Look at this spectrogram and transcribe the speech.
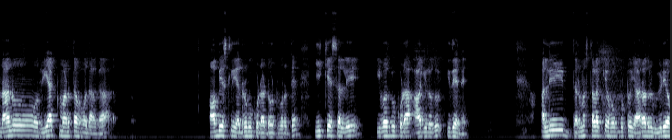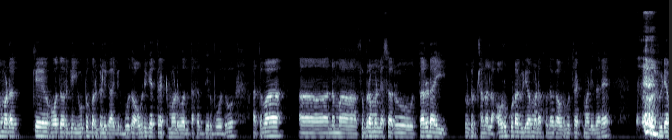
ನಾನು ರಿಯಾಕ್ಟ್ ಮಾಡ್ತಾ ಹೋದಾಗ ಆಬ್ವಿಯಸ್ಲಿ ಎಲ್ರಿಗೂ ಕೂಡ ಡೌಟ್ ಬರುತ್ತೆ. ಈ ಕೇಸಲ್ಲಿ ಇವತ್ತಿಗೂ ಕೂಡ ಆಗಿರೋದು ಇದೇನೆ. ಅಲ್ಲಿ ಧರ್ಮಸ್ಥಳಕ್ಕೆ ಹೋಗ್ಬಿಟ್ಟು ಯಾರಾದರೂ ವಿಡಿಯೋ ಮಾಡೋಕ್ಕೆ ಹೋದವ್ರಿಗೆ ಯೂಟ್ಯೂಬರ್ಗಳಿಗಾಗಿರ್ಬೋದು ಅವರಿಗೆ ಥ್ರೆಟ್ ಮಾಡುವಂತಹದ್ದಿರ್ಬೋದು ಅಥವಾ ನಮ್ಮ Subrahmanya sir third eye YouTube channel ಅವರು ಕೂಡ ವಿಡಿಯೋ ಮಾಡೋಕ್ಕೆ ಹೋದಾಗ ಅವ್ರಿಗೂ ಥ್ರೆಟ್ ಮಾಡಿದ್ದಾರೆ. ವಿಡಿಯೋ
